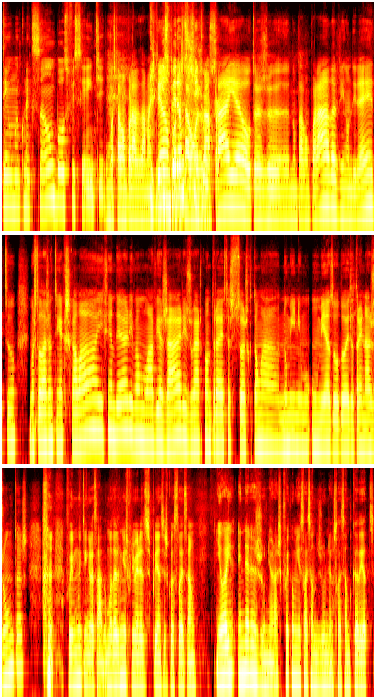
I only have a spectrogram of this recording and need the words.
tenham uma conexão boa o suficiente. Umas estavam paradas há mais tempo, outras estavam a jogar à praia, outras uh, não estavam paradas, vinham direito, mas toda a gente tinha que chegar lá e render e vamos lá viajar e jogar contra estas pessoas que estão há, no mínimo, um mês ou dois a treinar juntas. Foi muito engraçado uma das minhas primeiras experiências com a seleção. Eu ainda era júnior, acho que foi com a minha seleção de júnior, seleção de cadete.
